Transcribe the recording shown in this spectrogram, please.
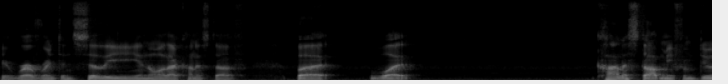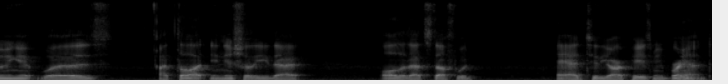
irreverent and silly and all that kind of stuff. But what kind of stopped me from doing it was I thought initially that all of that stuff would add to the Art Pays Me brand.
